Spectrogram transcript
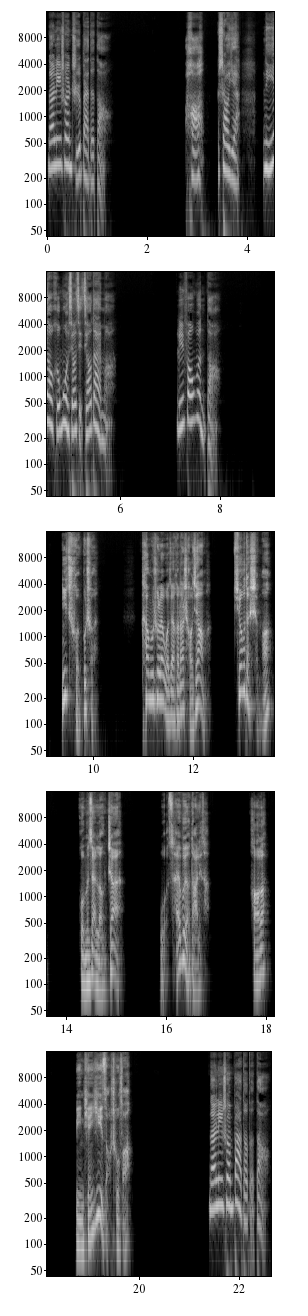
南离川直白的道：“好，少爷，您要和莫小姐交代吗？”林芳问道。你蠢不蠢？看不出来我在和他吵架吗？交代什么？我们在冷战，我才不要搭理他。好了，明天一早出发。南离川霸道的道，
